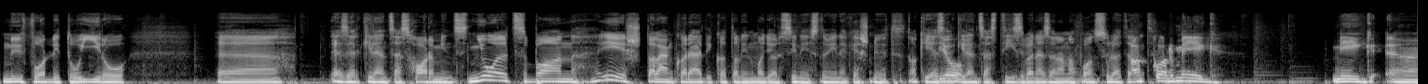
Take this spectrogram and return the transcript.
műfordító, író, eh, 1938-ban, és talán Karádi Katalin magyar színésznő énekesnőt, aki 1910-ben ezen a napon született. Akkor még még uh,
